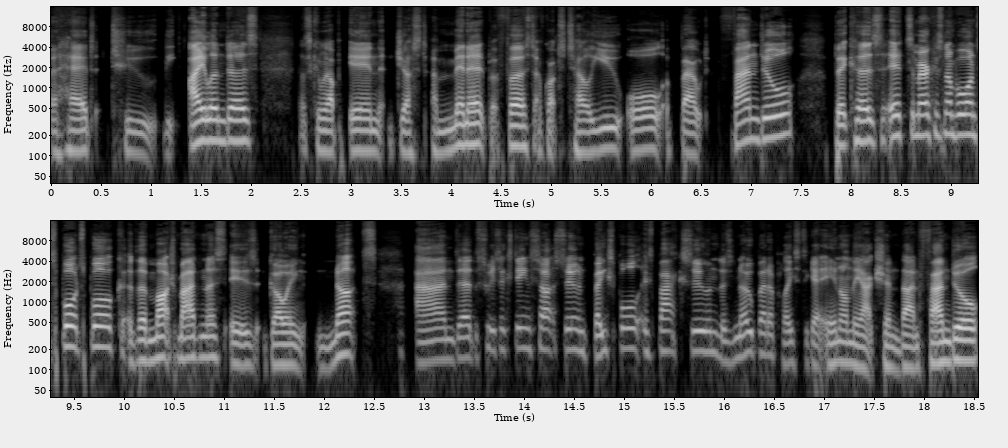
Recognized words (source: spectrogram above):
ahead to the Islanders. That's coming up in just a minute. But first, I've got to tell you all about FanDuel because it's America's number one sports book. The March Madness is going nuts. And uh, the Sweet 16 starts soon. Baseball is back soon. There's no better place to get in on the action than FanDuel.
